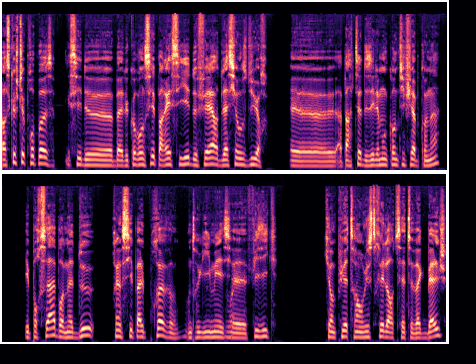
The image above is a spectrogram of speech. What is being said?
Alors, ce que je te propose, c'est de, bah, de commencer par essayer de faire de la science dure euh, à partir des éléments quantifiables qu'on a. Et pour ça, on a deux principales preuves, entre guillemets, physiques, qui ont pu être enregistrées lors de cette vague belge.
